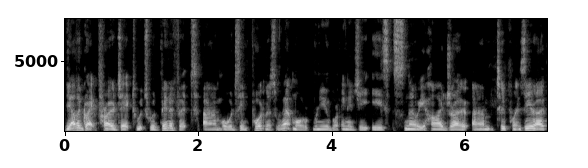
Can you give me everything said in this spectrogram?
The other great project which would benefit um, or would seem pointless without more renewable energy is Snowy Hydro um, 2.0.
